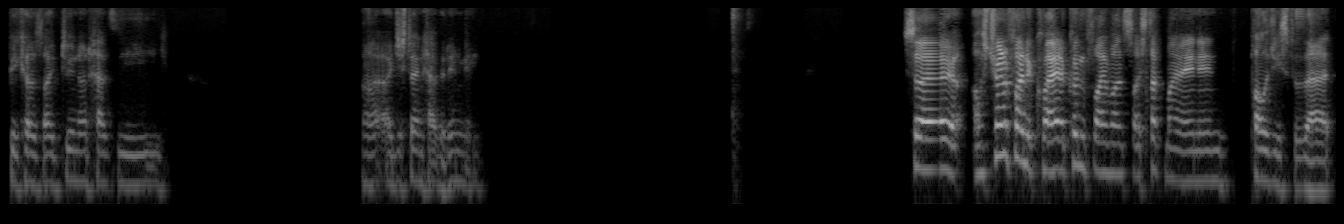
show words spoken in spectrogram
because I do not have the, uh, I just don't have it in me. So I was trying to find a quote, I couldn't find one, so I stuck my own in. Apologies for that.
